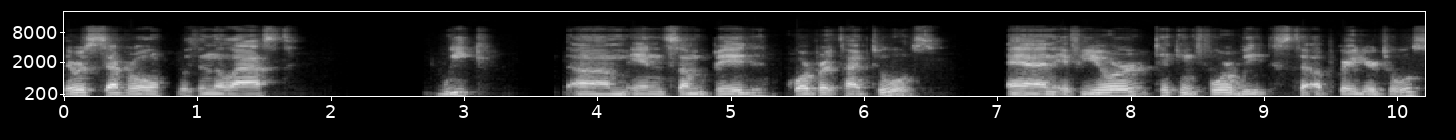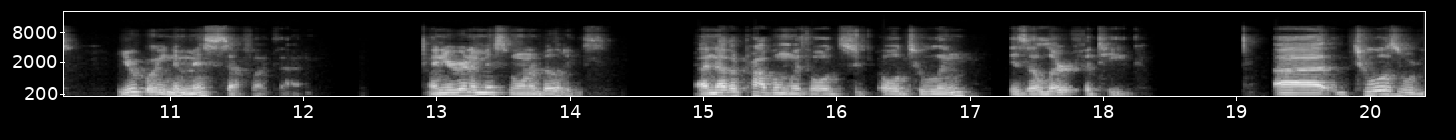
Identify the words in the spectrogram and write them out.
there was several within the last week um, in some big corporate type tools. And if you're taking four weeks to upgrade your tools, you're going to miss stuff like that. And you're going to miss vulnerabilities. Another problem with old old tooling is alert fatigue. Uh, tools were,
